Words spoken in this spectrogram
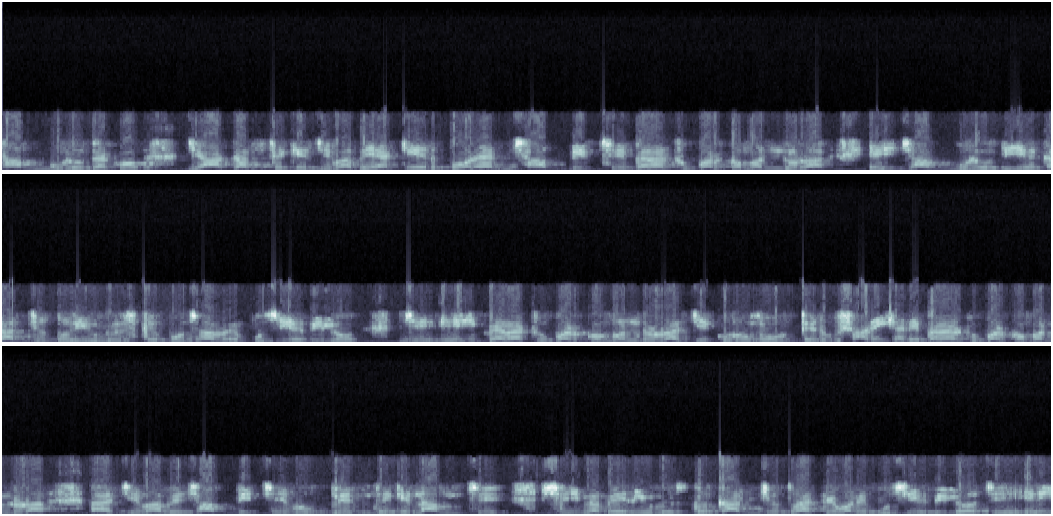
ঝাপগুলো দেখো, যে আকাশ থেকে যেভাবে একের পর এক ঝাঁপ দিচ্ছে প্যারাট্রুপার কমান্ডোরা এই ঝাপগুলো দিয়ে কার্যত ইউনুসকে বোঝা, বুঝিয়ে দিল যে এই প্যারাট্রুপার কমান্ডোরা যে কোনো মুহূর্তে এরকম সারি সারি প্যারাট্রুপার কমান্ডোরা যেভাবে ঝাঁপ দিচ্ছে এবং প্লেন থেকে নামছে, সেইভাবে ইউনুসকে কার্যত একেবারে বুঝিয়ে দিল যে এই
